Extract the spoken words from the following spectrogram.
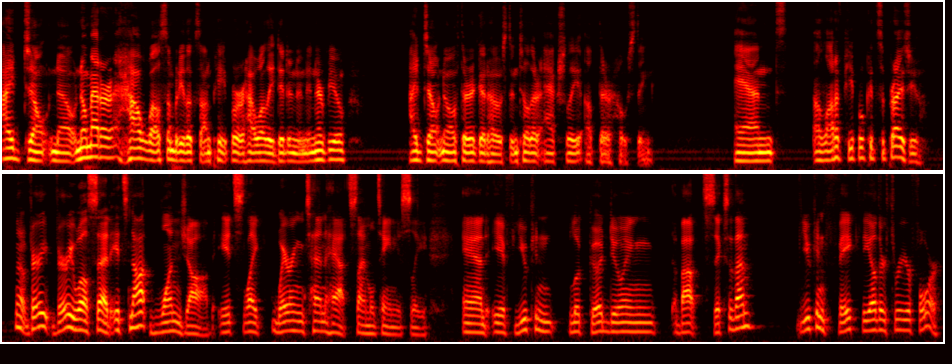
I don't know. No matter how well somebody looks on paper or how well they did in an interview, I don't know if they're a good host until they're actually up there hosting. And a lot of people could surprise you. No, very, very well said. It's not one job. It's like wearing 10 hats simultaneously. And if you can look good doing about six of them, you can fake the other three or four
